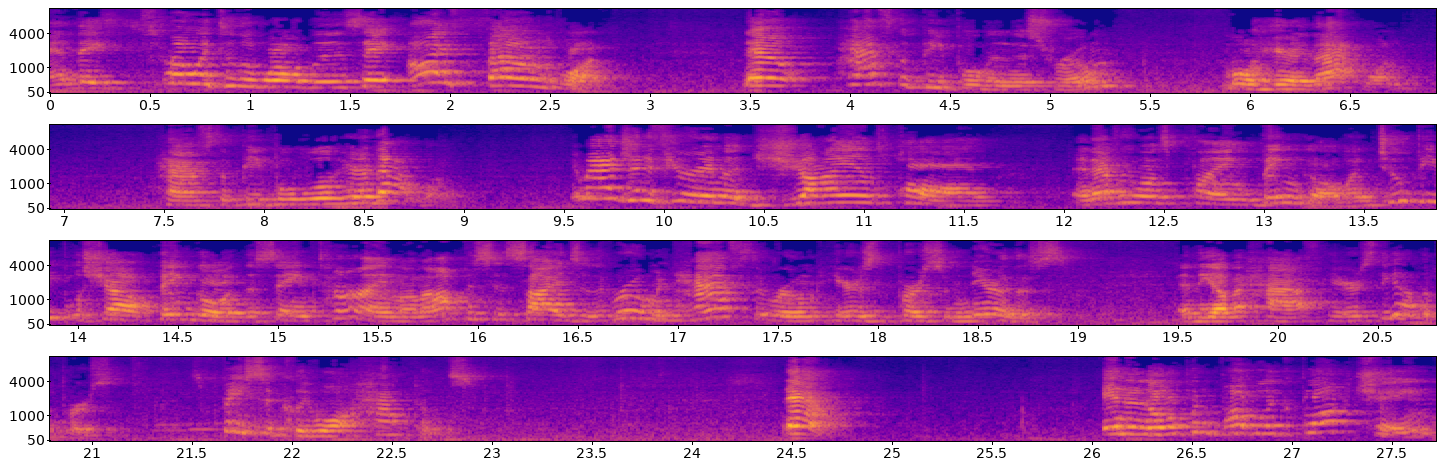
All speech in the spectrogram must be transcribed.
and they throw it to the world and they say, I found one. Now, half the people in this room will hear that one. Half the people will hear that one. Imagine if you're in a giant hall and everyone's playing bingo, and two people shout bingo at the same time on opposite sides of the room, and half the room hears the person nearest, and the other half hears the other person. It's basically what happens. Now, in an open public blockchain,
